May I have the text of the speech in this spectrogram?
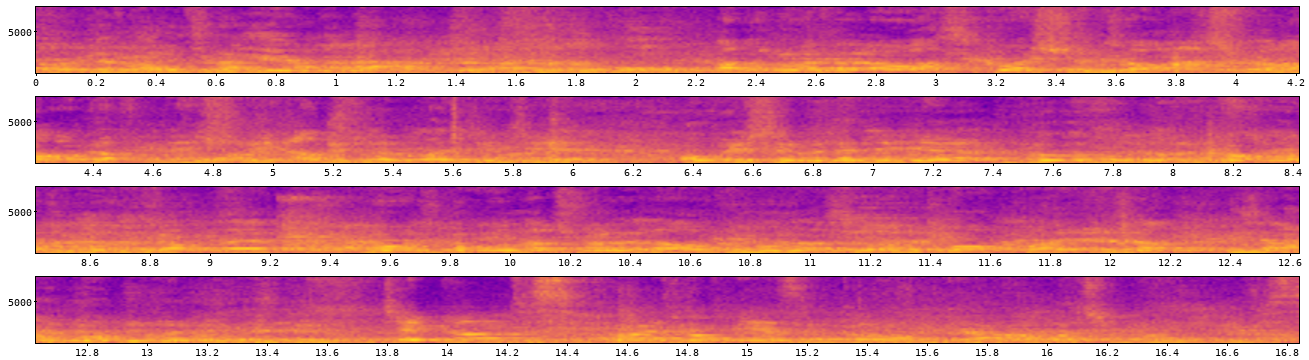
Hold your head with it, with the ball. I don't know whether I'll ask questions or ask for an autograph initially. history. Absolute legends here. Obviously, within the uh, brotherhood, we've got loads of brothers out there. We've always got one that's really loud and one that's a little bit more quiet. Is that, is that how it works? Jamie, I'm just surprised Robbie hasn't gone on the car. I watch him on the BBC.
